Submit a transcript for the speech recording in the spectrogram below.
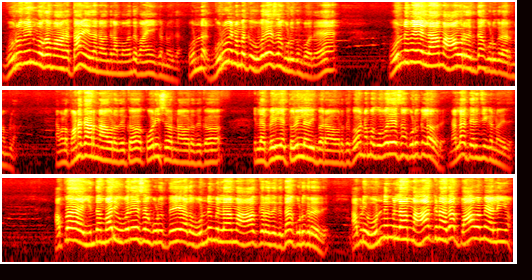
குருவின் முகமாகத்தான் இதை நான் வந்து நம்ம வந்து வாங்கிக்கணும் இதை. ஒன்று குரு நமக்கு உபதேசம் கொடுக்கும்போது ஒன்றுமே இல்லாமல் ஆவுறதுக்கு தான் கொடுக்குறாரு நம்மளை. நம்மளை பணக்காரன் ஆகிறதுக்கோ கோடீஸ்வரன் ஆகிறதுக்கோ இல்லை பெரிய தொழிலதிபர் ஆகுறதுக்கோ நமக்கு உபதேசம் கொடுக்கல அவர். நல்லா தெரிஞ்சுக்கணும் இது. அப்போ இந்த மாதிரி உபதேசம் கொடுத்து அதை ஒன்றுமில்லாமல் ஆக்குறதுக்கு தான் கொடுக்குறது. அப்படி ஒன்றுமில்லாமல் ஆக்குனா தான் பாவமே அழியும்.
